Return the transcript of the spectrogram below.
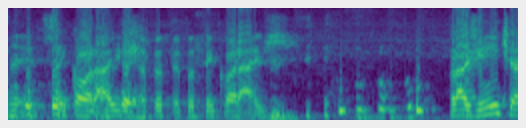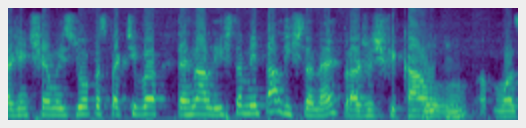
É, sem coragem. eu, tô, eu tô sem coragem. Pra gente, a gente chama isso de uma perspectiva internalista mentalista, né? Pra justificar um, Uhum. um- umas,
